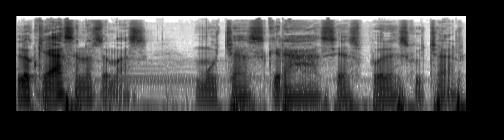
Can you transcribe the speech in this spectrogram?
lo que hacen los demás. Muchas gracias por escuchar.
